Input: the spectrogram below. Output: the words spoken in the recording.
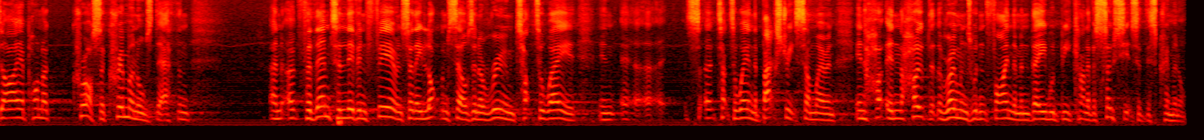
die upon a cross, a criminal's death, and, and uh, for them to live in fear. And so they locked themselves in a room tucked away in, uh, uh, tucked away in the back streets somewhere, and in, ho- in the hope that the Romans wouldn't find them and they would be kind of associates of this criminal.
